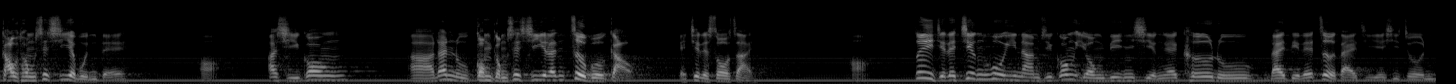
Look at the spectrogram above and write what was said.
交通设施的问题，哦，也是讲啊，咱有公共设施咱做无够的这个所在，哦，所以一个政府伊若毋是讲用人性的考虑来伫咧做代志的时阵，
